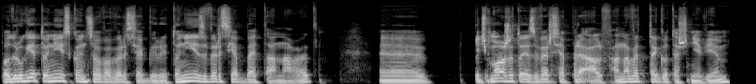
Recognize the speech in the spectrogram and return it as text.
Po drugie, to nie jest końcowa wersja gry, to nie jest wersja beta nawet. E, być może to jest wersja pre-alpha, nawet tego też nie wiem.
